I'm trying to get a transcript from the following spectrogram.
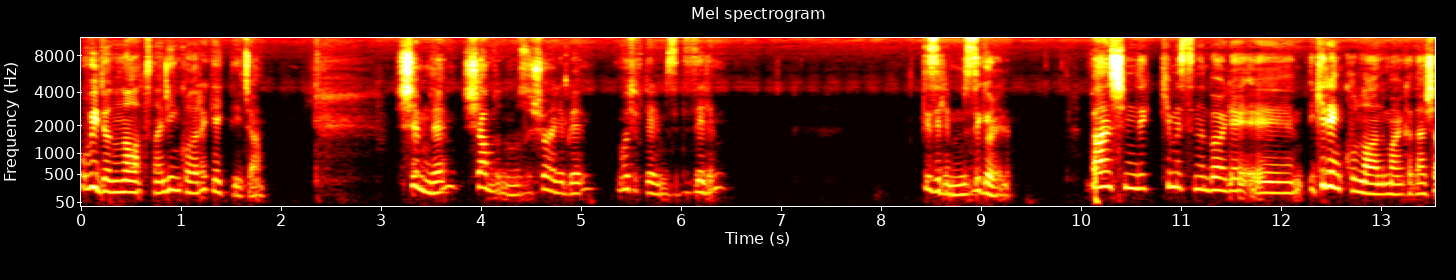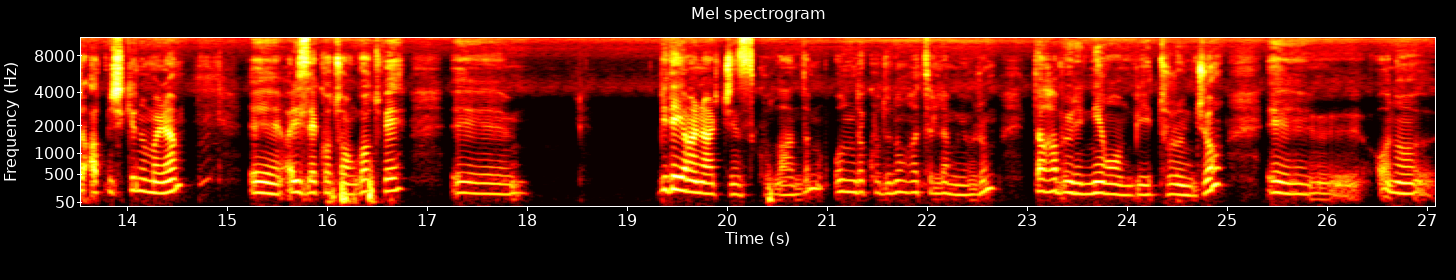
bu videonun altına link olarak ekleyeceğim. Şimdi şablonumuzu şöyle bir motiflerimizi dizelim. Dizilimimizi görelim. Ben şimdi kimisini böyle e, iki renk kullandım arkadaşlar. 62 numara e, Alize Cotton Gold ve e, bir de yarnart cins kullandım. Onun da kodunu hatırlamıyorum. Daha böyle neon bir turuncu. E, onu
